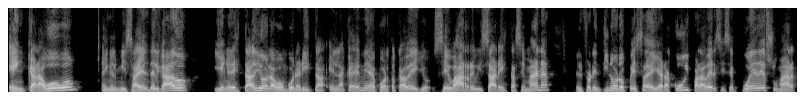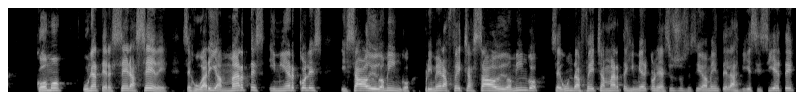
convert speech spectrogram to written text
en Carabobo, en el Misael Delgado, y en el estadio La Bombonerita, en la Academia de Puerto Cabello, se va a revisar esta semana el Florentino Oropesa de Yaracuy para ver si se puede sumar como una tercera sede. Se jugaría martes y miércoles y sábado y domingo. Primera fecha sábado y domingo, segunda fecha martes y miércoles, y así sucesivamente las 17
